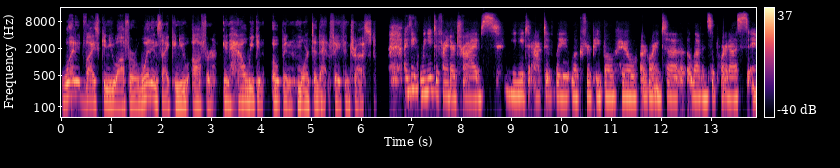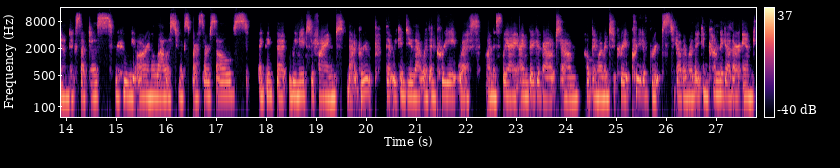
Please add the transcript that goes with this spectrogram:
What advice can you offer? What insight can you offer in how we can open more to that faith and trust? I think we need to find our tribes. We need to actively look for people who are going to love and support us and accept us for who we are and allow us to express ourselves I think that we need to find that group that we can do that with and create with. Honestly, I, am big about um, helping women to create creative groups together where they can come together and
